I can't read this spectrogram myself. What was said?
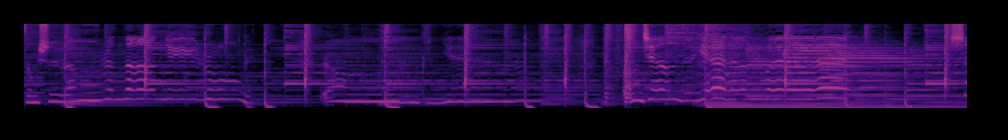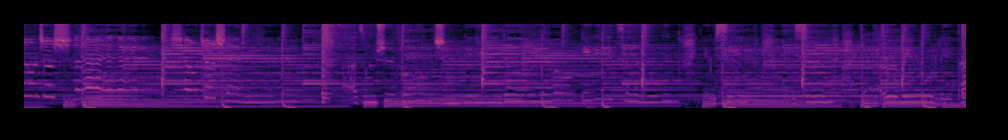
总是让人难以入眠，让人哽咽。那房间的烟味，想着谁，想着谁，他总是不经意的又一次又一次，一次在耳边无力拍。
